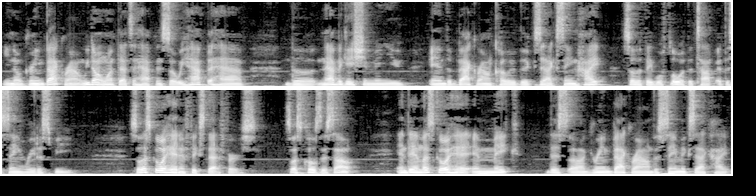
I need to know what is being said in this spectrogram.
you know, green background. We don't want that to happen, so we have to have the navigation menu and the background color the exact same height so that they will flow at the top at the same rate of speed. So let's go ahead and fix that first. So let's close this out. And then let's go ahead and make this uh, green background the same exact height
